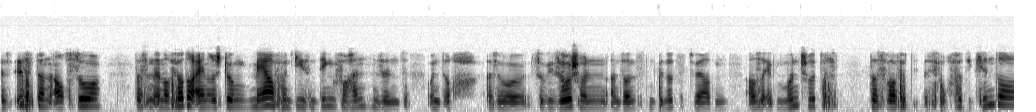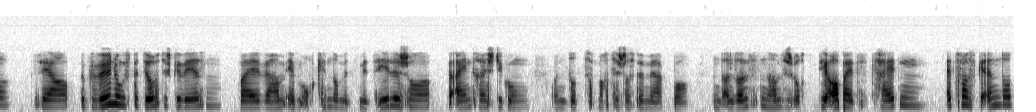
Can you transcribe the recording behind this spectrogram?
es ist dann auch so, dass in einer Fördereinrichtung mehr von diesen Dingen vorhanden sind und auch also sowieso schon ansonsten benutzt werden, außer eben Mundschutz. Das war für, ist auch für die Kinder sehr gewöhnungsbedürftig gewesen weil wir haben eben auch Kinder mit, mit seelischer Beeinträchtigung und dort macht sich das bemerkbar. Und ansonsten haben sich auch die Arbeitszeiten etwas geändert.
